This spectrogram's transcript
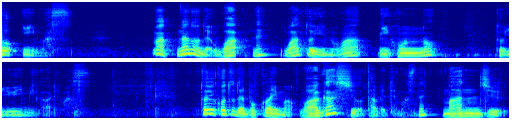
と言います。まあ、なので和ね和というのは日本のという意味があります。ということで僕は今和菓子を食べてますね。まんじゅ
